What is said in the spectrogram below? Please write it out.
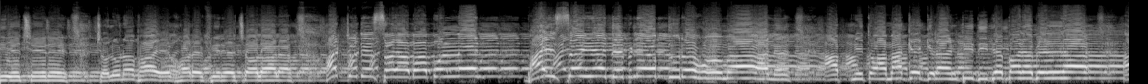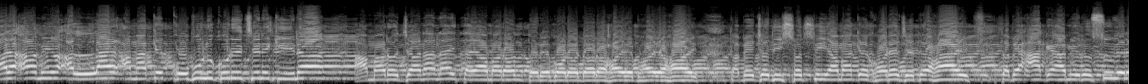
দিয়েছেন। চলুন ভাই, ঘরে ফিরে চলার। হযরত সালামা বললেন, ভাই সৈয়দ ইবনে আব্দুর রহমান, আপনি তো আমাকে গ্যারান্টি দিতে পারবেন না। আর আমি আল্লাহ আমাকে কবুল করেছেন কি না আমারও জানা নাই, তাই আমার অন্তরে বড় ডর হয়, ভয় হয়। তবে যদি সত্যি আমাকে ঘরে যেতে হয়, তবে আগে আমি রসুলের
